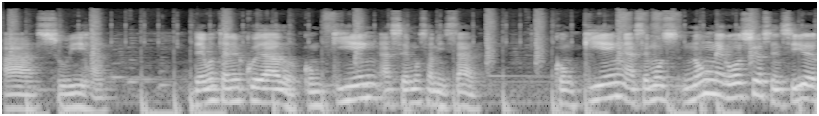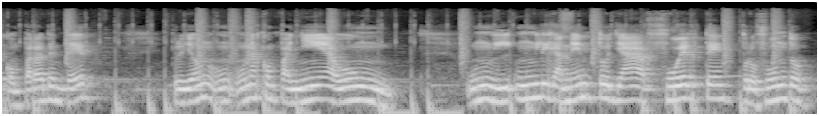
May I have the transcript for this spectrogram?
a su hija. Debemos tener cuidado con quién hacemos amistad, con quién hacemos, no un negocio sencillo de comprar, vender, pero ya una compañía, un, un, ligamento ya fuerte, profundo,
